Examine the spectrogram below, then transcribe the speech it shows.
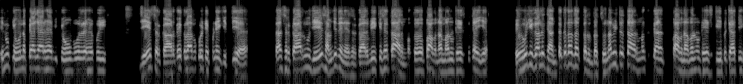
ਇਹਨੂੰ ਕਿਉਂ ਨੱਪਿਆ ਜਾ ਰਿਹਾ ਹੈ ਵੀ ਕਿਉਂ ਬੋਲ ਰਿਹਾ ਹੈ ਕੋਈ? ਜੇ ਸਰਕਾਰ ਦੇ ਖਿਲਾਫ ਕੋਈ ਟਿੱਪਣੀ ਕੀਤੀ ਹੈ, ਤਾਂ ਸਰਕਾਰ ਨੂੰ ਜੇ ਸਮਝਦੇ ਨੇ, ਸਰਕਾਰ ਵੀ ਕਿਸੇ ਧਾਰਮਿਕ ਭਾਵਨਾਵਾਂ ਨੂੰ ਠੇਸ ਪਹੁੰਚਾਈ ਹੈ। ਇਹੋ ਜੀ ਗੱਲ ਜਨਤਕ ਦਾ ਕਰੋ, ਦੱਸੋ ਨਾ ਵੀ ਧਾਰਮਿਕ ਭਾਵਨਾਵਾਂ ਨੂੰ ਠੇਸ ਕੀ ਪਹੁੰਚਾਤੀ?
